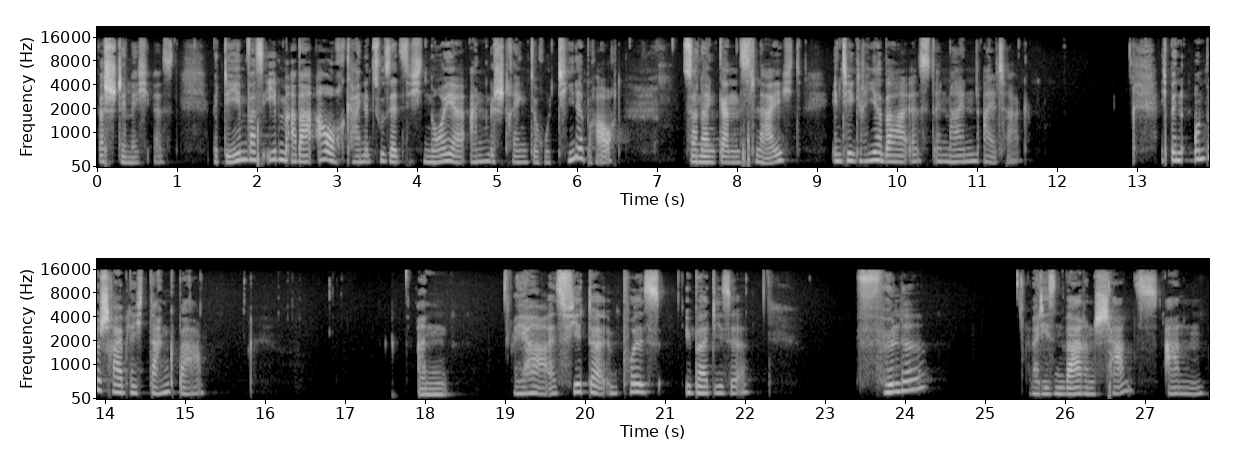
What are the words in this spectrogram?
was stimmig ist, mit dem, was eben aber auch keine zusätzlich neue, angestrengte Routine braucht, sondern ganz leicht integrierbar ist in meinen Alltag. Ich bin unbeschreiblich dankbar an, ja, als vierter Impuls über diese Fülle, über diesen wahren Schatz an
